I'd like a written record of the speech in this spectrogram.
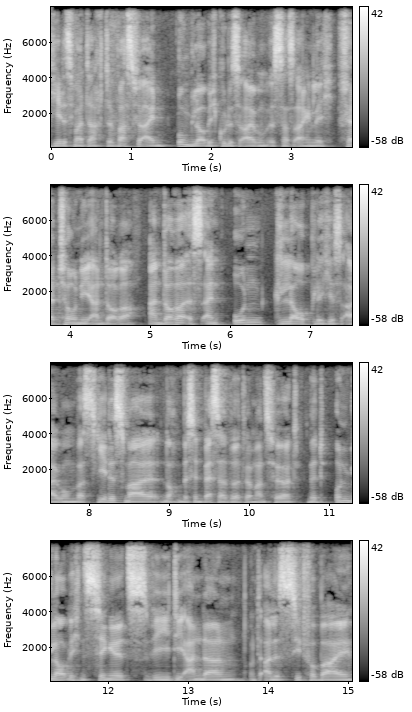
jedes Mal dachte, was für ein unglaublich gutes Album ist das eigentlich. Fat Tony Andorra. Andorra ist ein unglaubliches Album, was jedes Mal noch ein bisschen besser wird, wenn man es hört. Mit unglaublichen Singles wie Die anderen und Alles zieht vorbei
